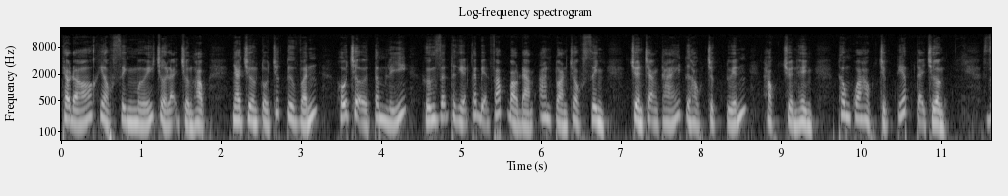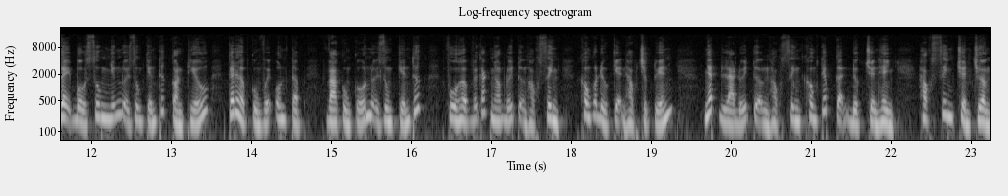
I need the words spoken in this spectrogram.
Theo đó, khi học sinh mới trở lại trường học, nhà trường tổ chức tư vấn, hỗ trợ tâm lý, hướng dẫn thực hiện các biện pháp bảo đảm an toàn cho học sinh, chuyển trạng thái từ học trực tuyến, học truyền hình thông qua học trực tiếp tại trường. Dạy bổ sung những nội dung kiến thức còn thiếu, kết hợp cùng với ôn tập và củng cố nội dung kiến thức phù hợp với các nhóm đối tượng học sinh không có điều kiện học trực tuyến, nhất là đối tượng học sinh không tiếp cận được truyền hình, học sinh chuyển trường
